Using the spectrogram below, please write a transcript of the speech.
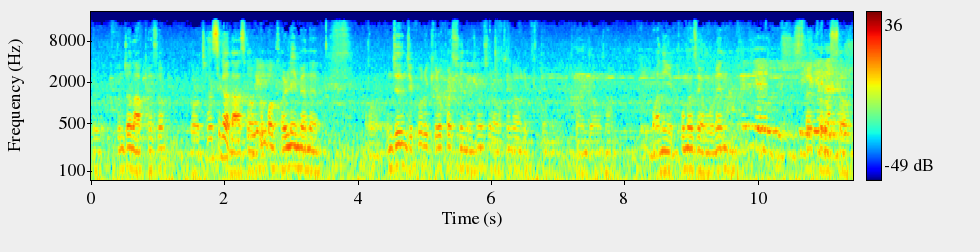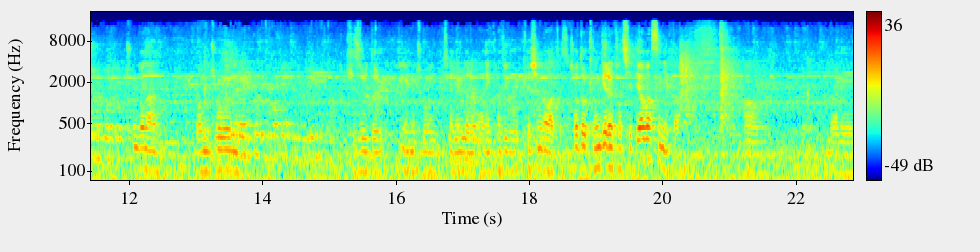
또 운전 앞에서 뭐 찬스가 나서 한번 걸리면은 어, 언제든지 골을 기록할 수 있는 선수라고 생각을 했기 때문에 대안도 항상 많이 보면서 연구를 했는데 스트라이커로서 충분한 너무 좋은 기술들 너무 좋은 재능들을 많이 가지고 계신 것 같아서 저도 경기를 같이 뛰어봤으니까 어, 많이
